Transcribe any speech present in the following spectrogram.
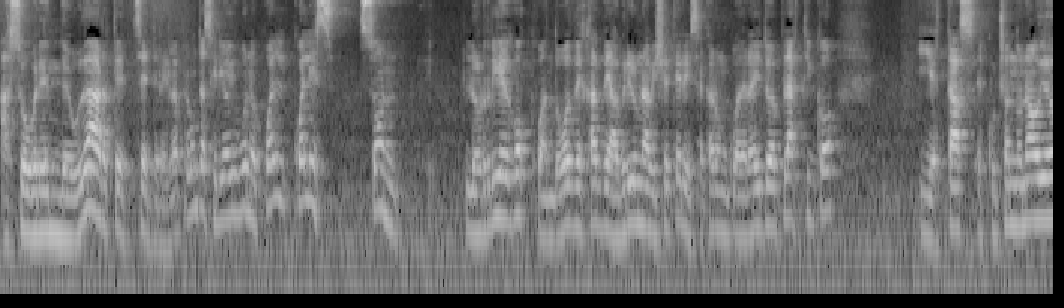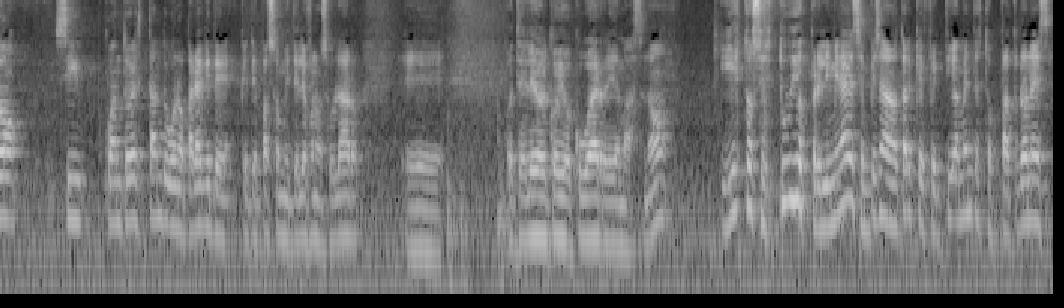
a sobreendeudarte, etc. Y la pregunta sería hoy, bueno, ¿cuál, ¿cuáles son los riesgos cuando vos dejás de abrir una billetera y sacar un cuadradito de plástico y estás escuchando un audio? Sí, ¿cuánto es tanto? Bueno, para que te, que te paso mi teléfono celular eh, o te leo el código QR y demás, ¿no? Y estos estudios preliminares empiezan a notar que efectivamente estos patrones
